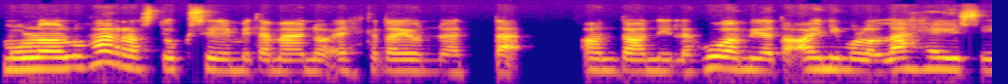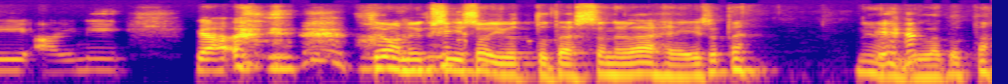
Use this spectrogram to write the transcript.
mulla on ollut harrastuksia, mitä mä en ole ehkä tajunnut, että antaa niille huomiota, ai niin, mulla on läheisiä, ai niin. Ja, se on yksi iso juttu tässä, ne läheiset. Ne on kyllä, tota,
